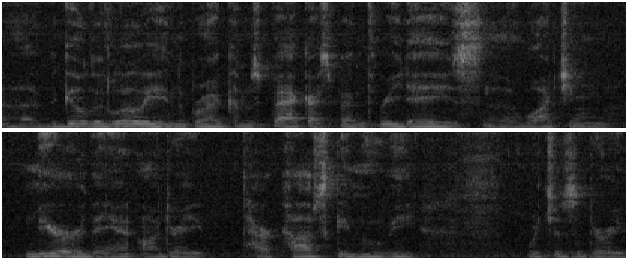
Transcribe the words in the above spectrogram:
uh, The Gilded Lily and The Bride Comes Back, I spent three days uh, watching Mirror, the Andrei Tarkovsky movie, which is a very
